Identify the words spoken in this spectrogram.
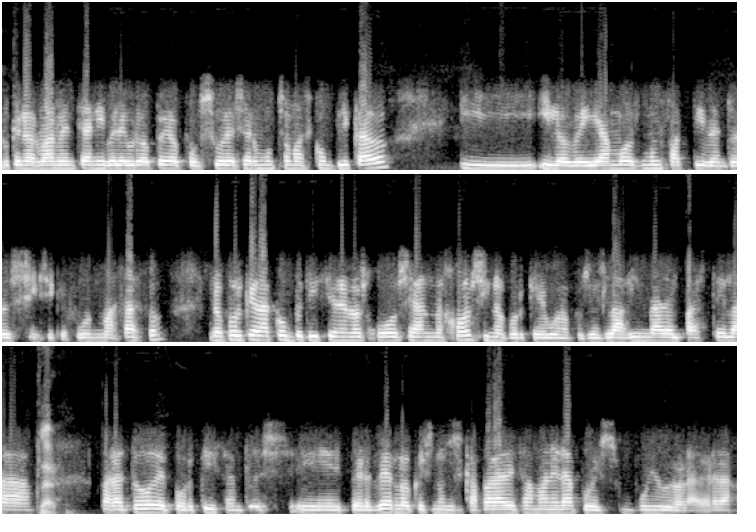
porque normalmente a nivel europeo pues suele ser mucho más complicado y, lo veíamos muy factible, entonces sí, sí que fue un mazazo, no porque la competición en los juegos sean mejor, sino porque bueno, pues es la guinda del pastel para todo deportista, entonces eh, perder lo que se nos escapara de esa manera pues muy duro, la verdad.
